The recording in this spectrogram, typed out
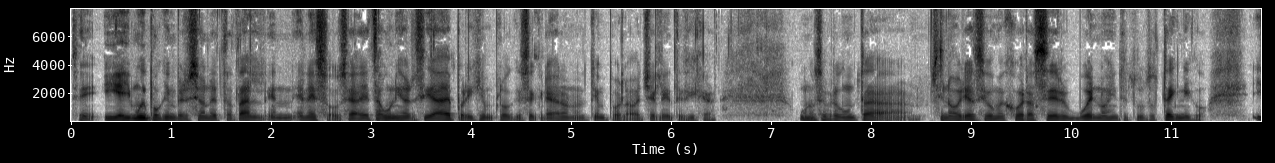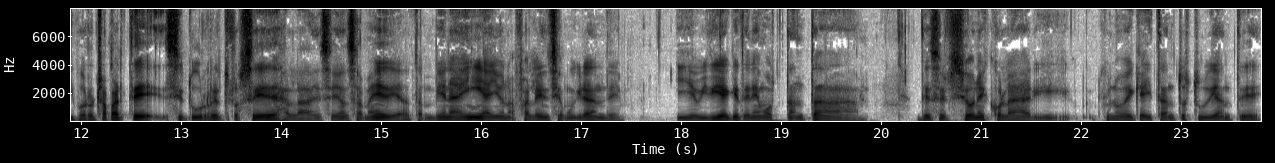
Sí, y hay muy poca inversión estatal en, en, eso. O sea, estas universidades, por ejemplo, que se crearon en el tiempo de la Bachelet, fija, uno se pregunta si no habría sido mejor hacer buenos institutos técnicos. Y por otra parte, si tú retrocedes a la enseñanza media, también ahí hay una falencia muy grande. Y hoy día que tenemos tanta deserción escolar y que uno ve que hay tantos estudiantes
